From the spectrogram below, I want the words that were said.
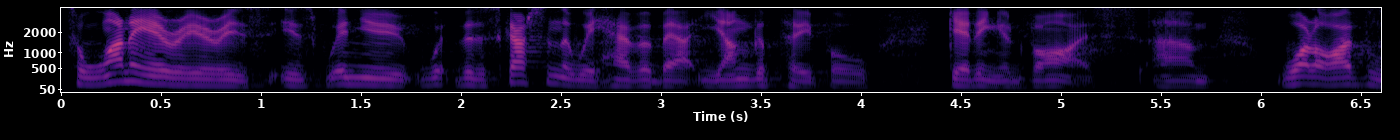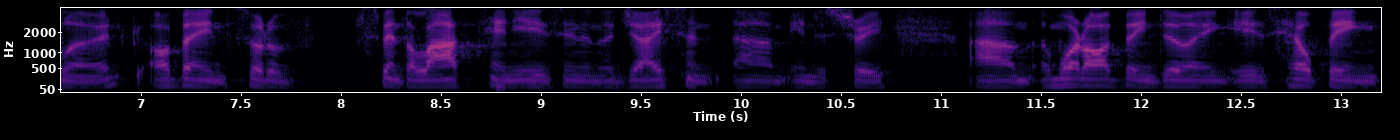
So, one area is, is when you, the discussion that we have about younger people getting advice. Um, what I've learned, I've been sort of spent the last 10 years in an adjacent um, industry, um, and what I've been doing is helping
